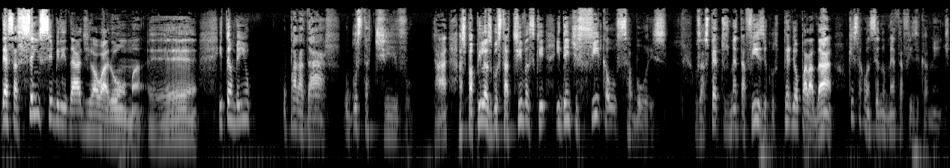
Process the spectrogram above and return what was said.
dessa sensibilidade ao aroma? É. E também o, o paladar, o gustativo. Tá? As papilas gustativas que identificam os sabores. Os aspectos metafísicos, perdeu o paladar. O que está acontecendo metafisicamente?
